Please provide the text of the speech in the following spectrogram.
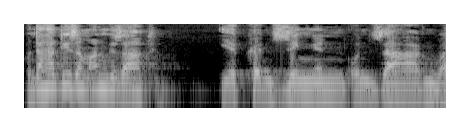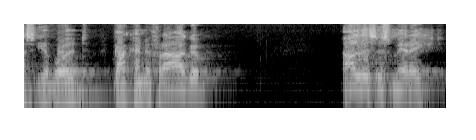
Und dann hat dieser Mann gesagt, Ihr könnt singen und sagen, was ihr wollt, gar keine Frage. Alles ist mir recht.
